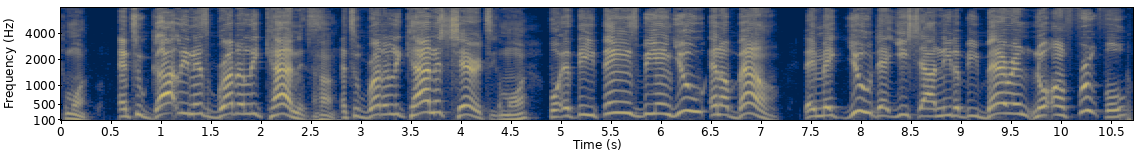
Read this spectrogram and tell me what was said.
Come on. and to godliness brotherly kindness, Uh-huh. and to brotherly kindness charity. Come on. For if these things be in you and abound, they make you that ye shall neither be barren nor unfruitful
